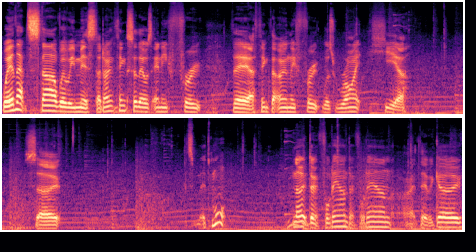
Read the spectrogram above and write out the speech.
Where that star where we missed, I don't think so. There was any fruit there. I think the only fruit was right here. So, it's, it's more... No, don't fall down, don't fall down. Alright, there we go.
